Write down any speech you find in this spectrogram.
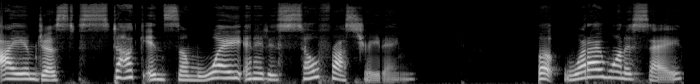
I am just stuck in some way, and it is so frustrating. But what I want to say,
